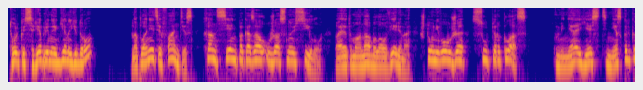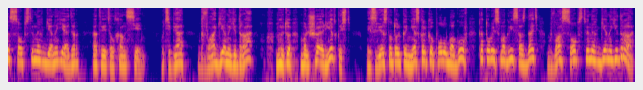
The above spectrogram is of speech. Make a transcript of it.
только серебряное геноядро?» На планете Фантис Хан Сень показал ужасную силу, поэтому она была уверена, что у него уже суперкласс. «У меня есть несколько собственных геноядер», — ответил Хан Сень. «У тебя два геноядра? Ну это большая редкость. Известно только несколько полубогов, которые смогли создать два собственных геноядра.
